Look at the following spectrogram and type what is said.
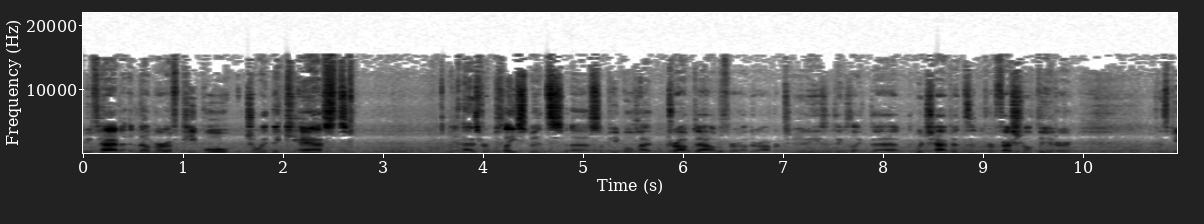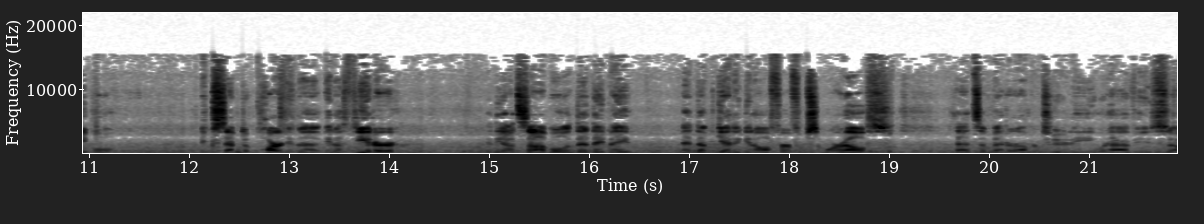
We've had a number of people join the cast as replacements. Uh, some people had dropped out for other opportunities and things like that, which happens in professional theater because people accept a part in a in a theater in the ensemble, and then they may end up getting an offer from somewhere else that's a better opportunity, what have you. So,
